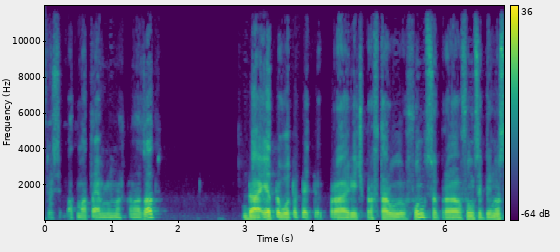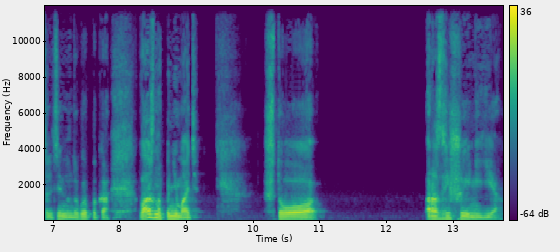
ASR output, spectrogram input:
То есть отмотаем немножко назад. Да, это вот опять про речь про вторую функцию, про функцию переноса лицензии на другой ПК. Важно понимать, что разрешение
